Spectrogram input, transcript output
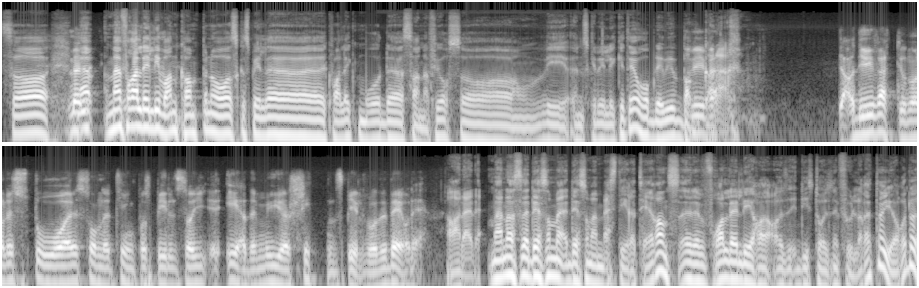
Så, men, Men- for all del, de vant kampen og skal spille kvalik mot eh, Sandefjord, så vi ønsker de lykke til og håper de blir banka der. Ja, du vet jo når det står sånne ting på spill, så er det mye skittent spill, Frode. Det jo det. Ja, det er det. Men altså, det, som er, det som er mest irriterende eh, For all del, de, har, altså, de står i sin fulle rett til å gjøre det,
